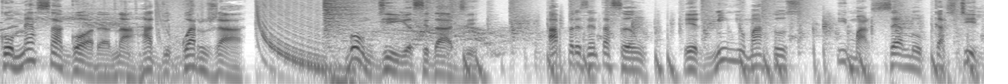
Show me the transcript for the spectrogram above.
Começa agora na Rádio Guarujá. Bom dia, cidade. Apresentação: Hermínio Matos e Marcelo Castilho.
